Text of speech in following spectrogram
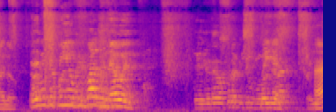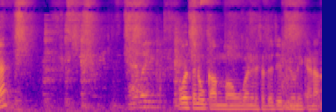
ਹਲੋ। ਇਹਦੇ ਵਿੱਚ ਪੀਓਪੀ ਭਰ ਦਿੰਦੇ ਓਏ। ਤੇ ਜਿਹੜਾ ਉੱਪਰ ਕਿਸੇ ਬਈ ਹੈ ਹੈ? ਹੈ ਬਾਈ? ਉਹ ਤੈਨੂੰ ਕੰਮ ਆਊਗਾ ਨਹੀਂ ਸੱਦੇ ਜੇਪੀ ਨੂੰ ਨਹੀਂ ਕਹਿਣਾ।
